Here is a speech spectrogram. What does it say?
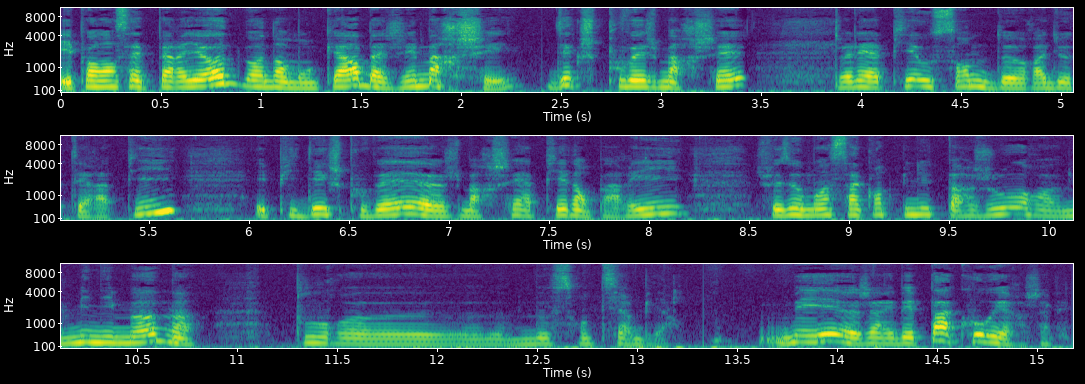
Et pendant cette période, moi, dans mon cas, bah, j'ai marché. Dès que je pouvais, je marchais. J'allais à pied au centre de radiothérapie. Et puis dès que je pouvais, euh, je marchais à pied dans Paris. Je faisais au moins 50 minutes par jour minimum pour euh, me sentir bien. Mais euh, j'arrivais pas à courir, j'avais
